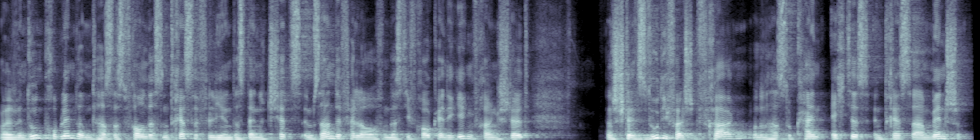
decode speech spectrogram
Weil wenn du ein Problem damit hast, dass Frauen das Interesse verlieren, dass deine Chats im Sande verlaufen, dass die Frau keine Gegenfragen stellt, dann stellst du die falschen Fragen und dann hast du kein echtes Interesse am Menschen.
